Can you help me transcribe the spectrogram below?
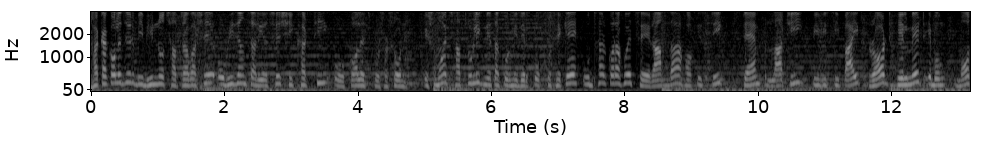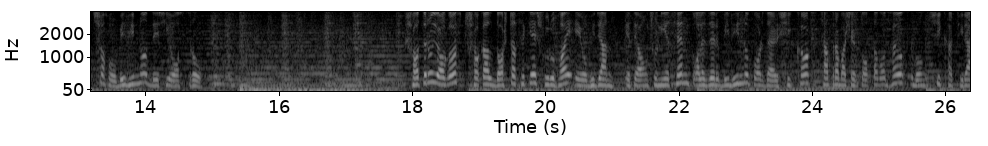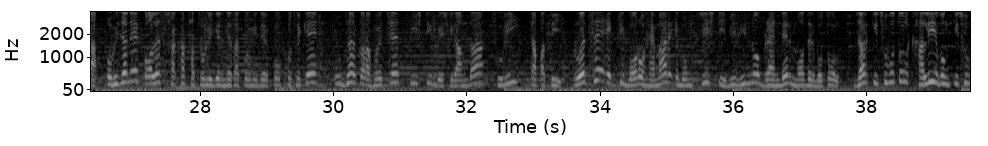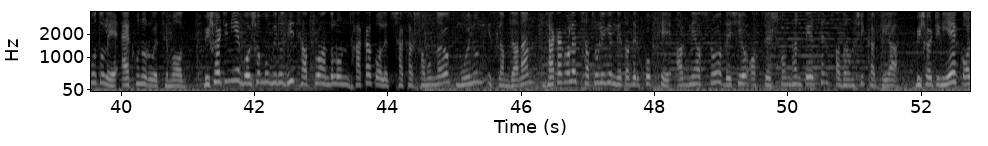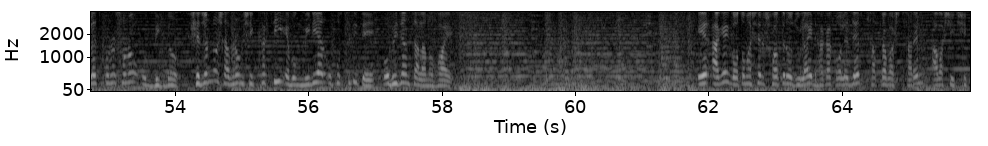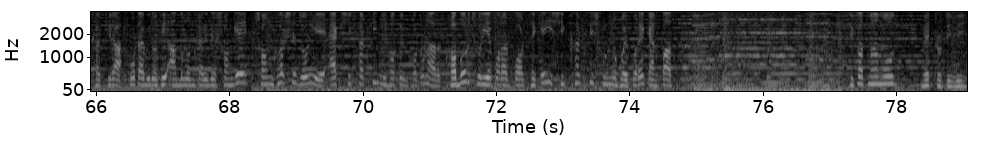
ঢাকা কলেজের বিভিন্ন ছাত্রাবাসে অভিযান চালিয়েছে শিক্ষার্থী ও কলেজ প্রশাসন। এ সময় ছাত্রলীগ নেতাকর্মীদের পক্ষ থেকে উদ্ধার করা হয়েছে রামদা, হকি স্টিক, স্ট্যাম্প, লাঠি, পিভিসি পাইপ, রড, হেলমেট এবং মদসহ বিভিন্ন দেশীয় অস্ত্র। সতেরোই অগস্ট সকাল দশটা থেকে শুরু হয় এ অভিযান। এতে অংশ নিয়েছেন কলেজের বিভিন্ন পর্যায়ের শিক্ষক, ছাত্রাবাসের তত্ত্বাবধায়ক এবং শিক্ষার্থীরা। অভিযানে কলেজ শাখা ছাত্রলীগের নেতাকর্মীদের কক্ষ থেকে উদ্ধার করা হয়েছে ত্রিশটির বেশি রামদা, ছুরি, চাপাতি। রয়েছে একটি বড় হ্যামার এবং ত্রিশটি বিভিন্ন ব্র্যান্ডের মদের বোতল। যার কিছু বোতল খালি এবং কিছু বোতলে এখনও রয়েছে মদ। বিষয়টি নিয়ে বৈষম্য বিরোধী ছাত্র আন্দোলন ঢাকা কলেজ শাখার সমন্বয়ক মইনুল ইসলাম জানান, ঢাকা কলেজ ছাত্রলীগের নেতাদের কক্ষে আগ্নেয়াস্ত্র, দেশীয় অস্ত্রের সন্ধান পেয়েছেন সাধারণ শিক্ষার্থীরা। বিষয়টি নিয়ে কলেজ প্রশাসনও উদ্বিগ্ন। সেজন্য সাধারণ শিক্ষার্থী এবং মিডিয়ার উপস্থিতিতে অভিযান চালানো হয়। এর আগে গত মাসের সতেরো জুলাই ঢাকা কলেজের ছাত্রাবাস ছাড়েন আবাসিক শিক্ষার্থীরা। কোটা বিরোধী আন্দোলনকারীদের সঙ্গে সংঘর্ষে জড়িয়ে এক শিক্ষার্থী নিহতের ঘটনার খবর ছড়িয়ে পড়ার পর থেকেই শিক্ষার্থী শূন্য হয়ে পড়ে campus. সিফাত মাহমুদ মেট্রো টিভি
